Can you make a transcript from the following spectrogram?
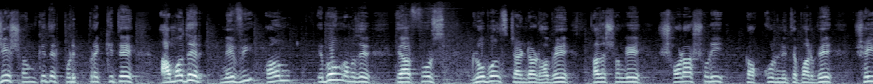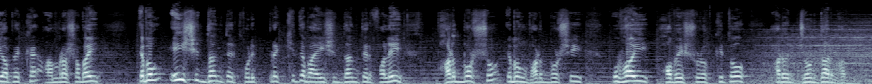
যে সংকেতের পরিপ্রেক্ষিতে আমাদের নেভি আর্ম এবং আমাদের এয়ারফোর্স গ্লোবাল স্ট্যান্ডার্ড হবে, তাদের সঙ্গে সরাসরি টক্কর নিতে পারবে, সেই অপেক্ষায় আমরা সবাই। এবং এই সিদ্ধান্তের পরিপ্রেক্ষিতে বা এই সিদ্ধান্তের ফলেই ভারতবর্ষ এবং ভারতবর্ষী উভয়ই হবে সুরক্ষিত আরও জোরদারভাবে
